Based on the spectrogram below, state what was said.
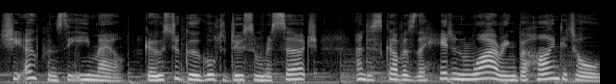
she opens the email, goes to Google to do some research, and discovers the hidden wiring behind it all.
